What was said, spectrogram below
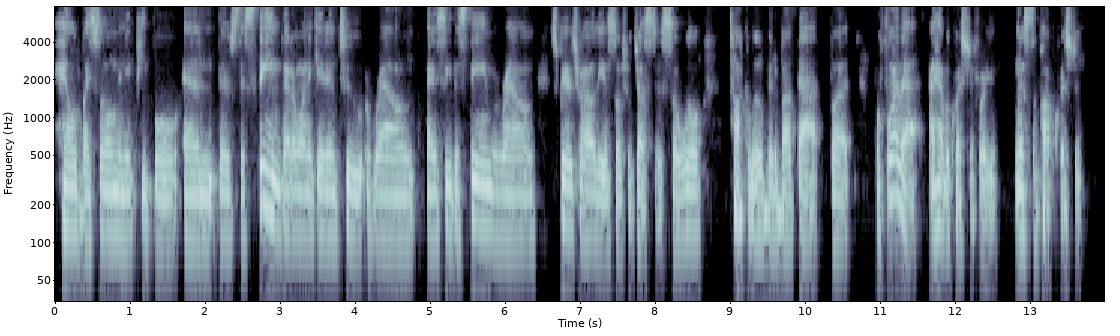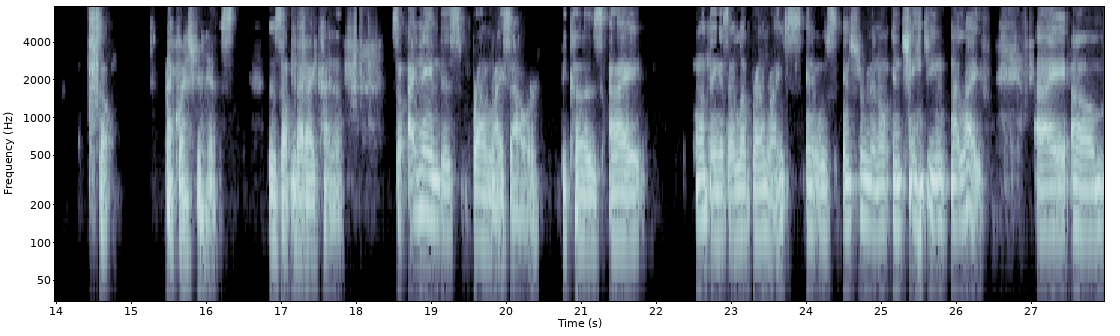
held by so many people. And there's this theme that I want to get into around. I see this theme around spirituality and social justice. So we'll talk a little bit about that. But before that, I have a question for you. That's the pop question. So my question is, this is something that I kind of so I named this brown rice hour because I one thing is I love brown rice, and it was instrumental in changing my life. I um,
